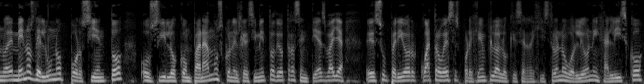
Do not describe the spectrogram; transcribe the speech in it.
nueve menos del 1%, o si lo comparamos con el crecimiento de otras entidades, vaya, es superior cuatro veces, por ejemplo, a lo que se registró en Nuevo León, en Jalisco.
